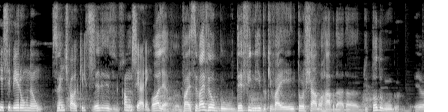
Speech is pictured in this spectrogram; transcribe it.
receber ou não. Sim. A gente fala que eles Eles, anunciarem. Olha, vai, você vai ver o, o definido que vai entochar no rabo da, da- de todo mundo. Eu-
